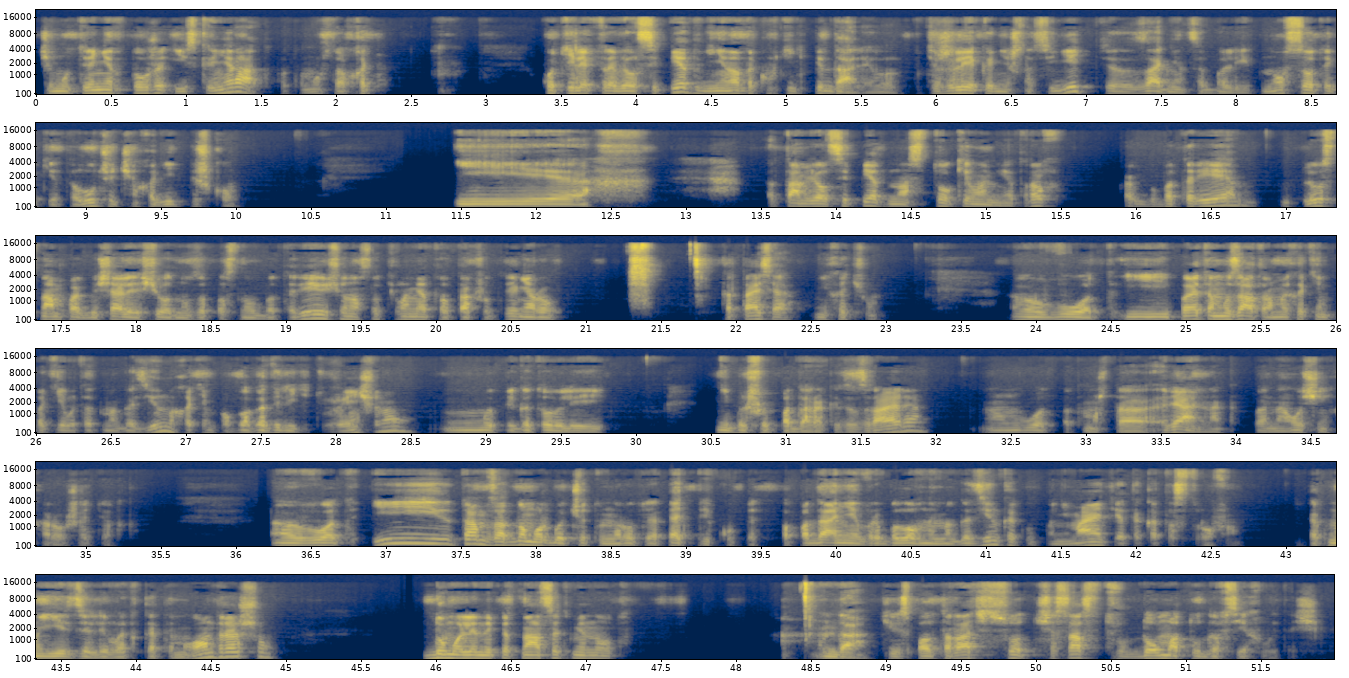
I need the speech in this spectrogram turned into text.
Чему тренер тоже искренне рад, потому что хоть, электровелосипед, где не надо крутить педали. Тяжелее, конечно, сидеть, задница болит, но все-таки это лучше, чем ходить пешком. И там велосипед на 100 километров, как бы батарея. Плюс нам пообещали еще одну запасную батарею еще на 100 километров, так что тренеру катайся, не хочу. Вот. И поэтому завтра мы хотим пойти в этот магазин, мы хотим поблагодарить эту женщину. Мы приготовили небольшой подарок из Израиля. Вот, потому что реально как бы, она очень хорошая тетка. Вот. И там заодно, может быть, что-то народ опять прикупит. Попадание в рыболовный магазин, как вы понимаете, это катастрофа. Как мы ездили вот к этому Ондрешу, думали на 15 минут, да, через полтора часа, часа с трудом оттуда всех вытащили.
